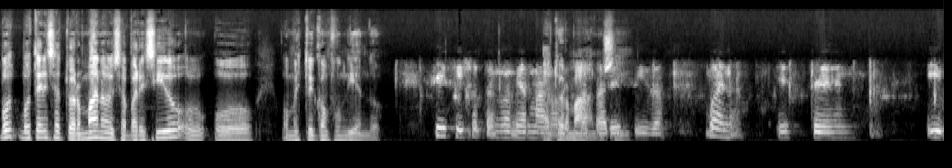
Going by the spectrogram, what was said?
¿vos, vos tenés a tu hermano desaparecido o, o, me estoy confundiendo? Sí, sí, yo tengo a mi hermano, a tu hermano desaparecido. Bueno, este, y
